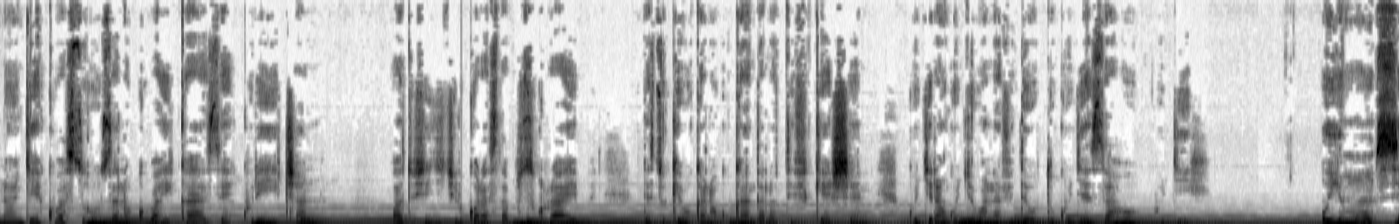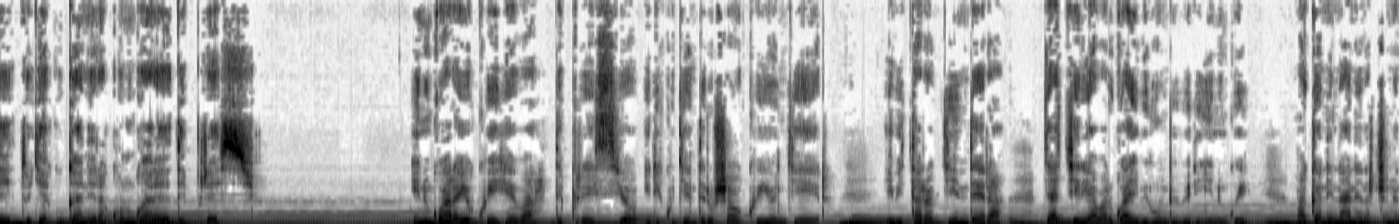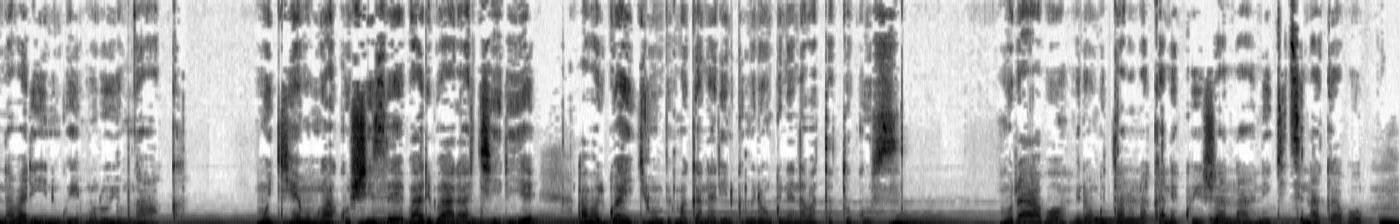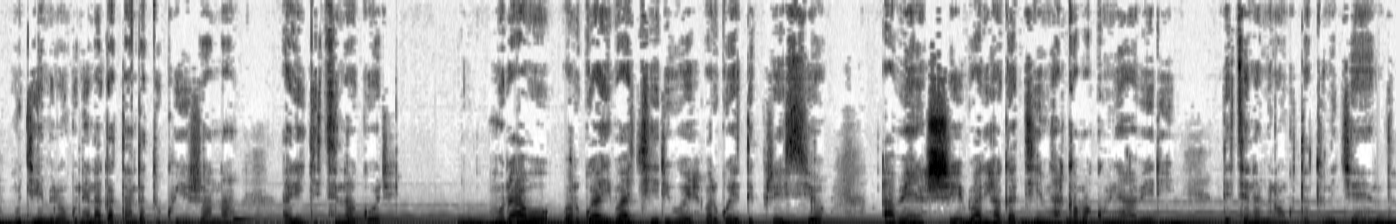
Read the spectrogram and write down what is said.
nongeye kubasuhuza no kubaha ikaze kuri iyi cano wadushyigikira ukora subscribe ndetse ukibuka no gukanda notification kugira ngo ujye ubona videwo tukugezaho ku gihe. Uyu munsi tugiye kuganira ku ndwara ya depression. Indwara yo kwiheba depression iri kugenda irushaho kwiyongera. Ibitaro by'indera byakiriye abarwayi ibihumbi birindwi magana inani na cumi na barindwi muri uyu mwaka. Mu gihe mu mwaka ushize bari barakiriye abarwayi igihumbi magana arindwi mirongo ine na batatu gusa. Muri abo mirongo itanu na kane ku ijana ni igitsina gabo mu gihe mirongo ine na gatandatu ku ijana ari igitsina gore. Muri abo barwayi bakiriwe barwaye depression abenshi bari hagati y'imyaka makumyabiri ndetse na mirongo itatu n'icyenda.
